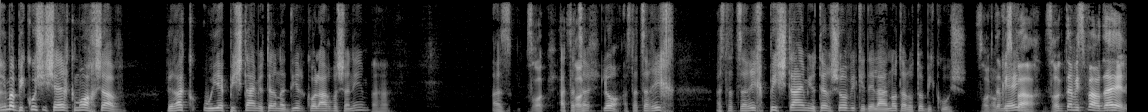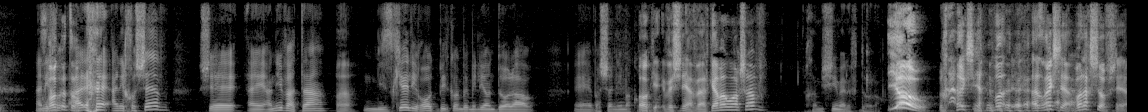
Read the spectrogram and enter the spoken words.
אם הביקוש יישאר כמו עכשיו, ורק הוא יהיה פי שתיים יותר נדיר כל ארבע שנים. אז זרוק, אתה זרוק, צריך, לא, אז אתה צריך, אז אתה צריך פי שתיים יותר שווי כדי לענות על אותו ביקוש. זרוק את אוקיי? המספר, זרוק את המספר, דאל. זרוק אותו. אני חושב שאני ואתה אה. נזכה לראות ביטקוין במיליון דולר אה, בשנים הקרובות. אוקיי, ושנייה, ועל כמה הוא עכשיו? 50 אלף דולר. יואו! רק שנייה, בוא- אז רק שנייה, בוא נחשוב שנייה.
